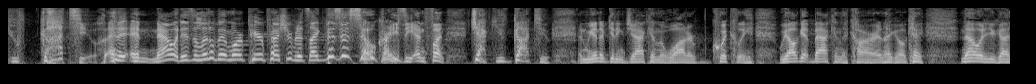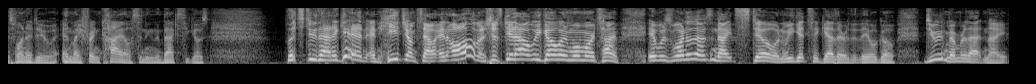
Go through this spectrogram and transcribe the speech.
you've got to. And, and now it is a little bit more peer pressure, but it's like, this is so crazy and fun. Jack, you've got to. And we end up getting Jack in the water quickly. We all get back in the car, and I go, okay, now what do you guys want to do? And my friend Kyle, sitting in the back seat, goes, let's do that again. And he jumps out, and all of us just get out, we go in one more time. It was one of those nights still when we get together that they will go, Do you remember that night?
